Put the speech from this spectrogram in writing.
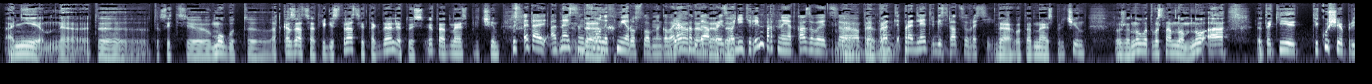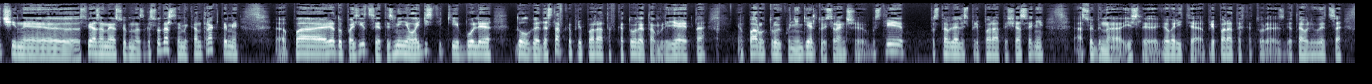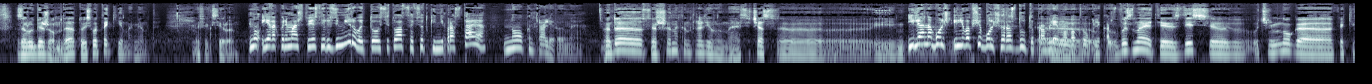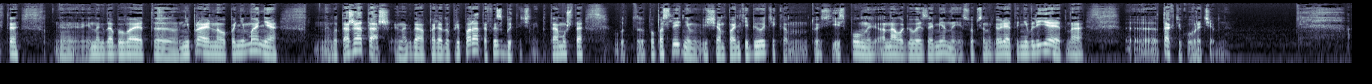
они э, это, так сказать, э, могут э, отказаться от регистрации и так далее. То есть это одна из причин. То есть это одна из санкционных да. мер, условно говоря, да, когда да, производитель да. импортный отказывается да, да, да. продлять регистрацию в России. Да, вот одна из причин тоже. Ну вот в основном. Ну а такие текущие причины, связанные особенно с государственными контрактами, по ряду позиций, это изменение логистики, более долгая доставка препаратов, которая там влияет на пару-тройку недель, то есть раньше быстрее поставлялись препараты, сейчас они, особенно если говорить о препаратах, которые изготавливаются за рубежом, да, то есть вот такие моменты мы фиксируем. Ну, я так понимаю, что если резюмировать, то ситуация все-таки непростая, но контролируемая. Да, совершенно контролируемая. Сейчас... Э, или она больше, или вообще больше раздута проблема вокруг лекарств? Вы знаете, здесь очень много каких-то иногда бывает неправильного понимания. Вот ажиотаж иногда по ряду препаратов избыточный, потому что вот по последним вещам, по антибиотикам, то есть есть полная аналоговая замена, и, собственно говоря, это не влияет на э, тактику врачебную.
